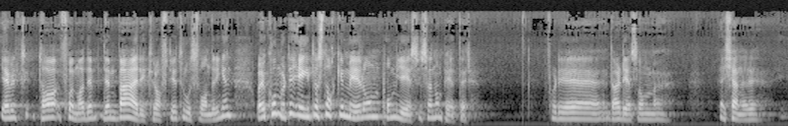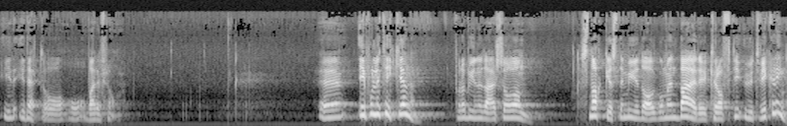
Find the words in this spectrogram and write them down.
jeg vil ta for meg den, bærekraftige trosvandringen. Og jeg kommer til egentlig å snakke mer om, om Jesus enn om Peter. For det, det er det som jeg kjenner i, i dette å, å bære fram. Eh, I politikken for å begynne der, så snakkes det mye i dag om en bærekraftig utvikling.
